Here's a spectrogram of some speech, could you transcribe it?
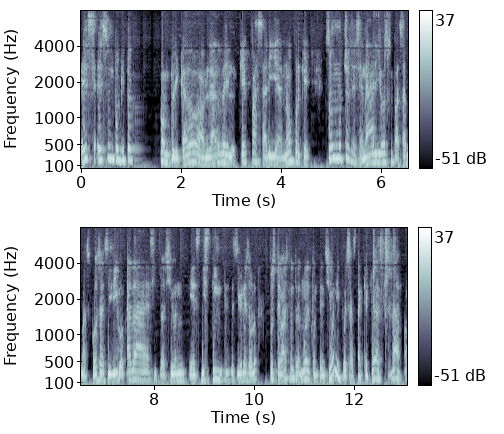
es, es un poquito complicado hablar del qué pasaría, ¿no? Porque son muchos escenarios, pasar más cosas y digo, cada situación es distinta. Si vienes solo, pues te vas contra el modo de contención y pues hasta que puedas frenar, ¿no?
